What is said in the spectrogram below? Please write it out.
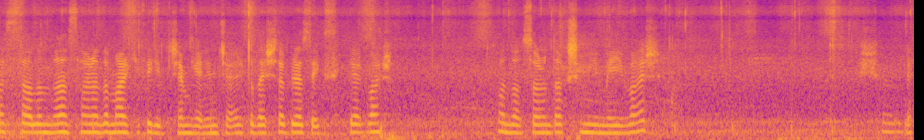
Hastalığımdan sonra da markete gideceğim gelince arkadaşlar biraz eksikler var. Ondan sonra da akşam yemeği var. Şöyle.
